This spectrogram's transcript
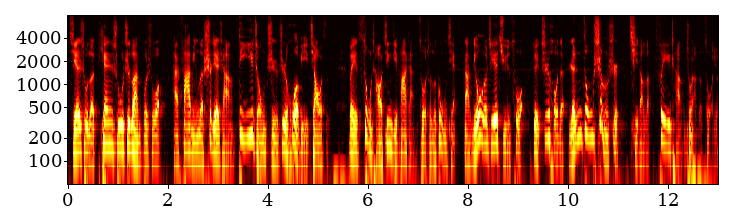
结束了天书之乱不说，还发明了世界上第一种纸质货币交子，为宋朝经济发展做出了贡献。那刘娥这些举措对之后的仁宗盛世起到了非常重要的作用。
